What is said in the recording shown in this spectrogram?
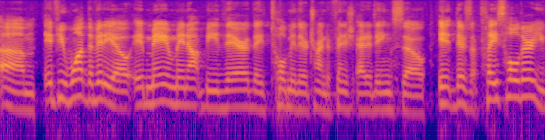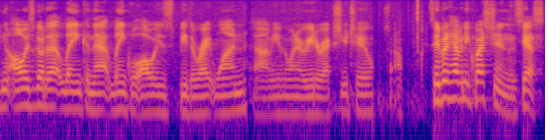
Um, if you want the video, it may or may not be there. They told me they're trying to finish editing, so it, there's a placeholder. You can always go to that link, and that link will always be the right one um, even when it redirects you to. So, does anybody have any questions? Yes.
